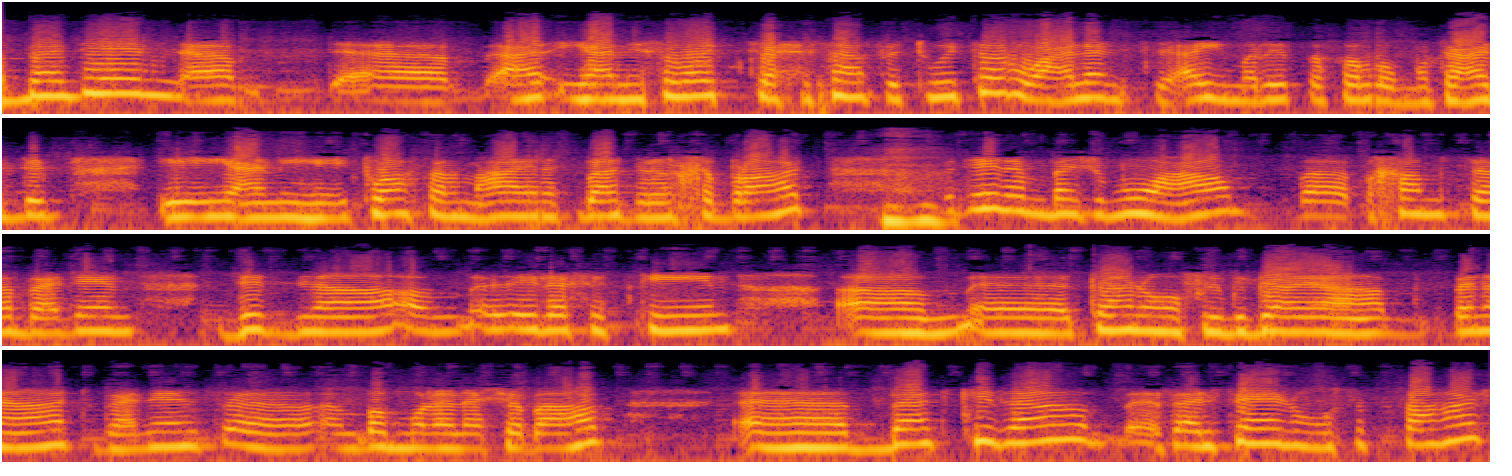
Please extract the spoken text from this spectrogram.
بعدين يعني سويت حساب في تويتر وأعلنت أي مريض تصلب متعدد يعني يتواصل معي نتبادل الخبرات. بدينا بمجموعة بخمسة بعدين زدنا إلى 60 كانوا في البداية بنات بعدين انضموا لنا شباب. آه بعد كذا في 2016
